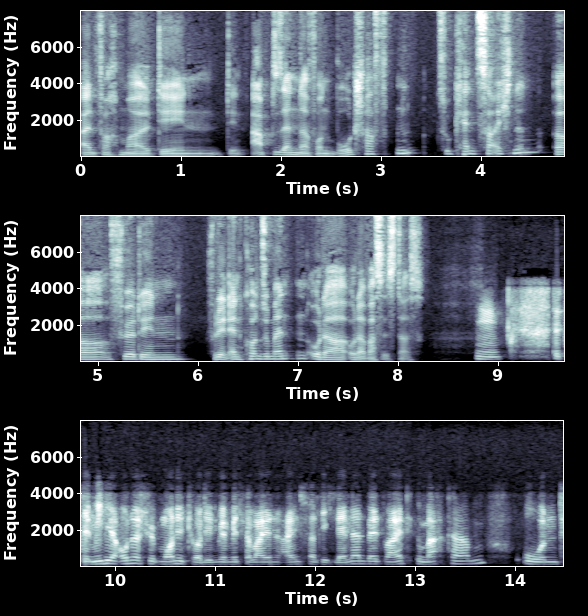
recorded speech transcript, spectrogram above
einfach mal den, den Absender von Botschaften zu kennzeichnen äh, für, den, für den Endkonsumenten oder, oder was ist das? Hm. Das ist der Media Ownership Monitor, den wir mittlerweile in 21 Ländern weltweit gemacht haben. Und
